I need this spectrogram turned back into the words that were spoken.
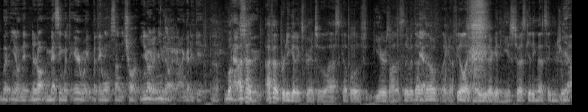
but you know they, they're not messing with the airway, but they won't sign the chart. You know what I mean? They're like, I got to get Well, I've had I've had pretty good experience over the last couple of years, honestly, with that Yeah. though. Like I feel like maybe they're getting used to us getting that signature. Yeah.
